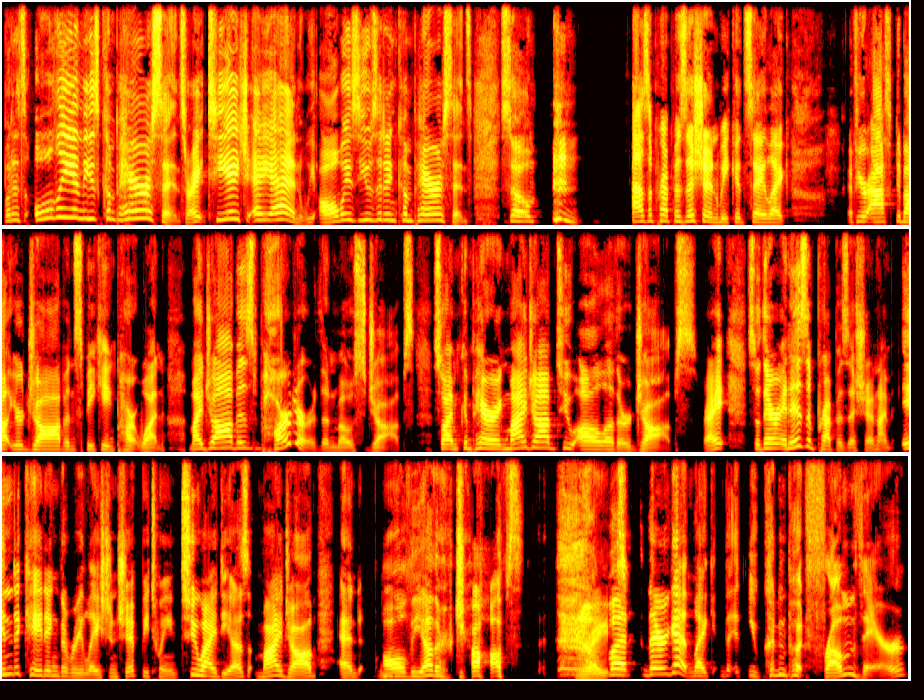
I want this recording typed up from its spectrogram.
but it's only in these comparisons, right? T H A N. We always use it in comparisons. So as a preposition, we could say, like, if you're asked about your job and speaking part one, my job is harder than most jobs. So I'm comparing my job to all other jobs, right? So there it is a preposition. I'm indicating the relationship between two ideas, my job and mm. all the other jobs. Right. But there again, like you couldn't put from there.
